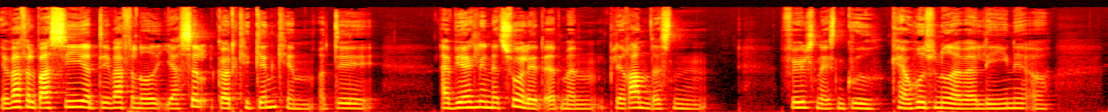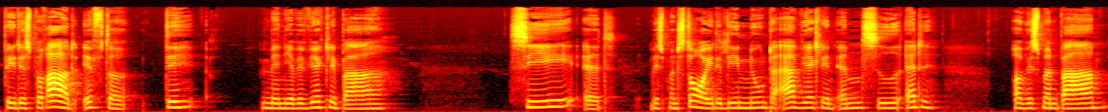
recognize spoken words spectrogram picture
Jeg vil i hvert fald bare sige, at det er i hvert fald noget, jeg selv godt kan genkende, og det er virkelig naturligt, at man bliver ramt af sådan følelsen af sådan, gud, kan jeg overhovedet finde ud af at være alene, og blive desperat efter det, men jeg vil virkelig bare sige, at hvis man står i det lige nu, der er virkelig en anden side af det. Og hvis man bare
